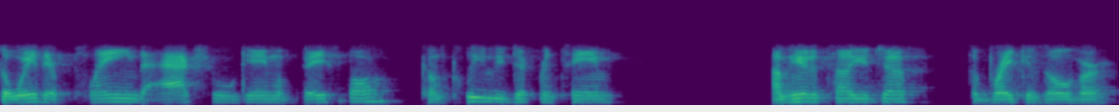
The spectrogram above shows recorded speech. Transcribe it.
the way they're playing the actual game of baseball, completely different team. I'm here to tell you, Jeff, the break is over.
